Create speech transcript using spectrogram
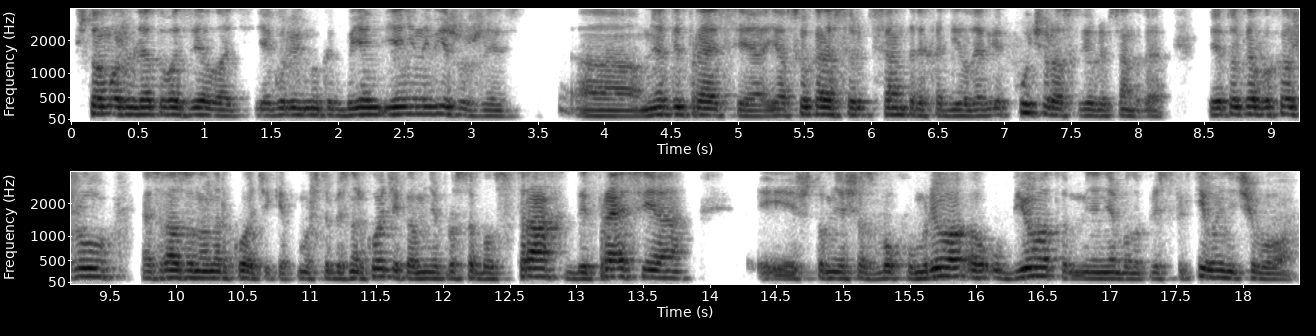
Что можем для этого сделать? Я говорю, ну, как бы я, я ненавижу жизнь. Uh, у меня депрессия, я сколько раз в репцентре ходил, я кучу раз ходил в репцентре. Я только выхожу, я сразу на наркотики, потому что без наркотиков у меня просто был страх, депрессия, и что мне сейчас Бог умрет, убьет, у меня не было перспективы, ничего.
